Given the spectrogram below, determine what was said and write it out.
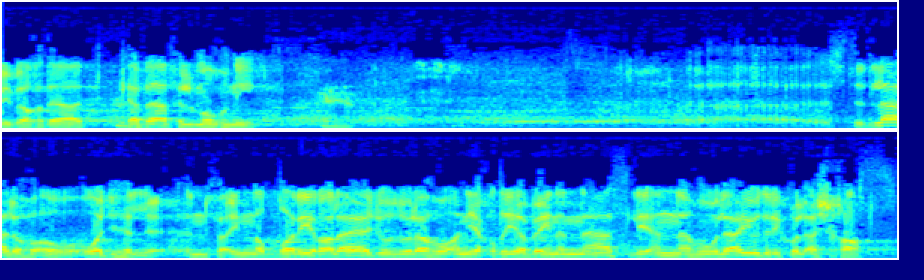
ببغداد. كذا في المغني. استدلاله أو وجه إن فإن الضرير لا يجوز له أن يقضي بين الناس لأنه لا يدرك الأشخاص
